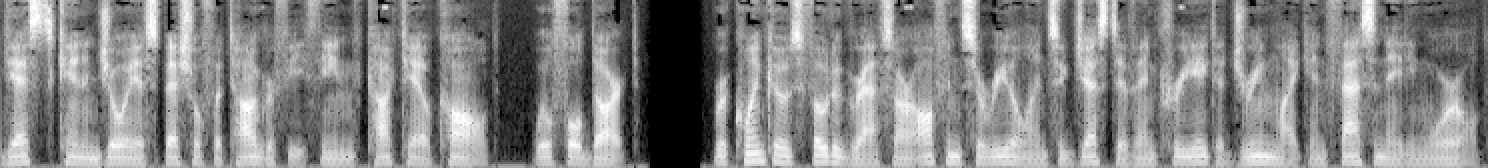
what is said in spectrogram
guests can enjoy a special photography-themed cocktail called Willful Dart. Recuenco's photographs are often surreal and suggestive and create a dreamlike and fascinating world.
